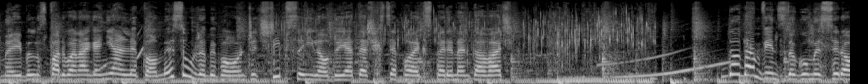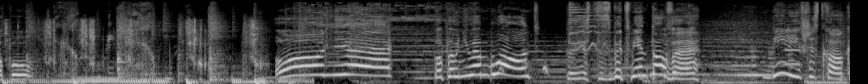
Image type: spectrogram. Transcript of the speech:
Mabel wpadła na genialny pomysł, żeby połączyć chipsy i lody. Ja też chcę poeksperymentować. Dodam więc do gumy syropu. O nie! Popełniłem błąd! To jest zbyt miętowe! Billy, wszystko ok?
